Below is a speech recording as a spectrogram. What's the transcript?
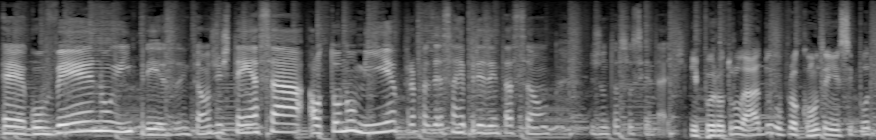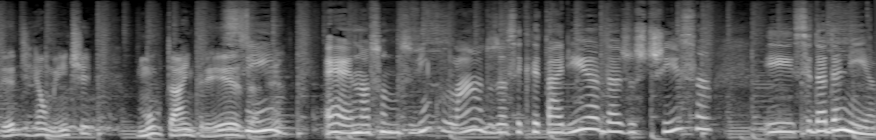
é, governo e empresa. Então a gente tem essa autonomia para fazer essa representação junto à sociedade. E por outro lado, o PROCON tem esse poder de realmente multar a empresa. Sim. Né? É, nós somos vinculados à Secretaria da Justiça e Cidadania.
